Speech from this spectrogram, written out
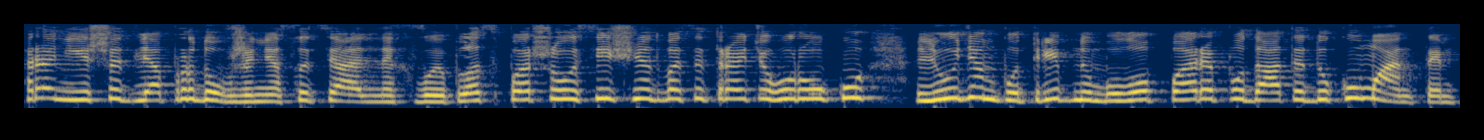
Раніше для продовження соціальних виплат з 1 січня 2023 року людям потрібно було переподати документи.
